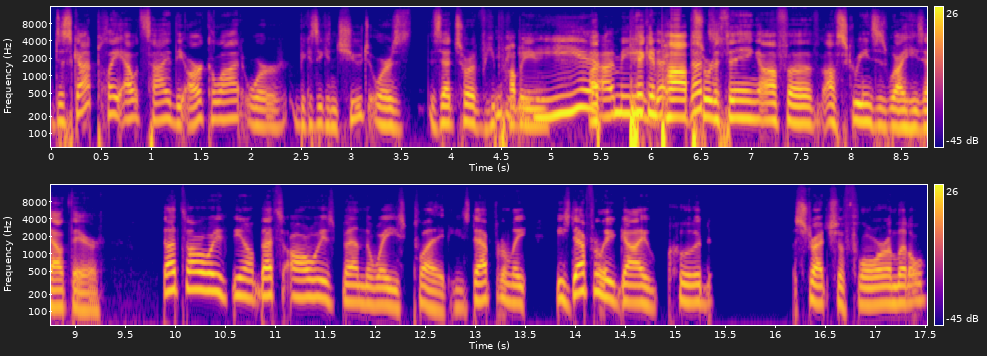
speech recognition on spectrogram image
does Scott play outside the arc a lot, or because he can shoot, or is is that sort of he probably yeah, a I mean, pick and that- pop sort of thing off of off screens is why he's out there. that's always you know that's always been the way he's played. He's definitely he's definitely a guy who could stretch the floor a little.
